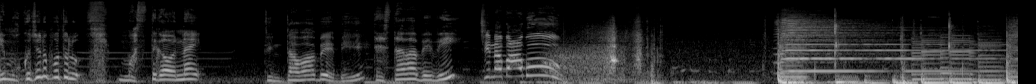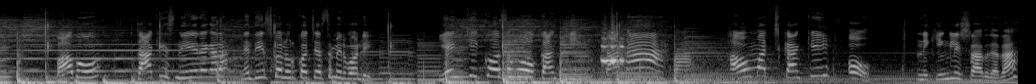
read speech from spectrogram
ఏ మొక్కజొన్న పొతులు? మస్తుగా ఉన్నాయి. తింటావా బేబీ తెస్తావా బేబీ చిన్న బాబు బాబు టాకీస్ నీరే కదా. నేను తీసుకొని ఉరికొచ్చేస్తే మీరు పోండి. ఎంకి కోసం ఓ కంకి. కాకా హౌ మచ్ కంకి? ఓ నీకు ఇంగ్లీష్ రాదు కదా?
